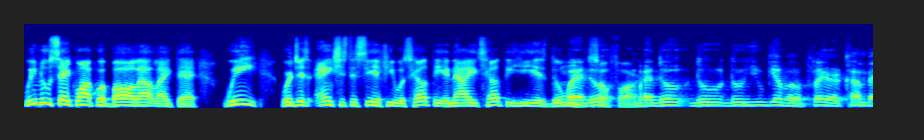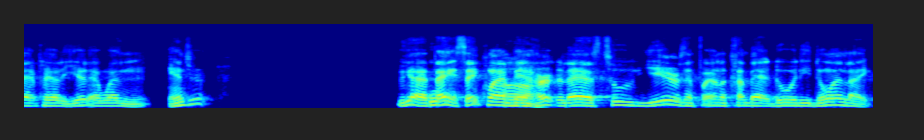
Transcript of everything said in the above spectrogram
we knew Saquon could ball out like that. We were just anxious to see if he was healthy, and now he's healthy. He is doing do, so far. but do do do you give a player a comeback player of the year that wasn't injured? We gotta think Saquon been uh, hurt the last two years, and for him to come back and do what he doing, like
